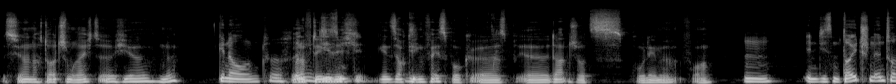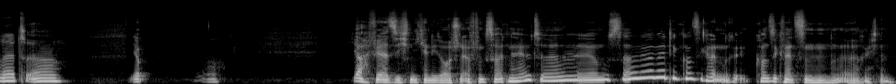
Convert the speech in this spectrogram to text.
ist ja nach deutschem Recht äh, hier, ne? Genau. Und, äh, Und auf diesem, Weg gehen sie auch gegen Facebook äh, äh, Datenschutzprobleme vor. Mhm. in diesem deutschen Internet. Ja. Wer sich nicht an die deutschen Öffnungszeiten hält, äh, der muss da mit den Konsequenzen, Konsequenzen äh, rechnen.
